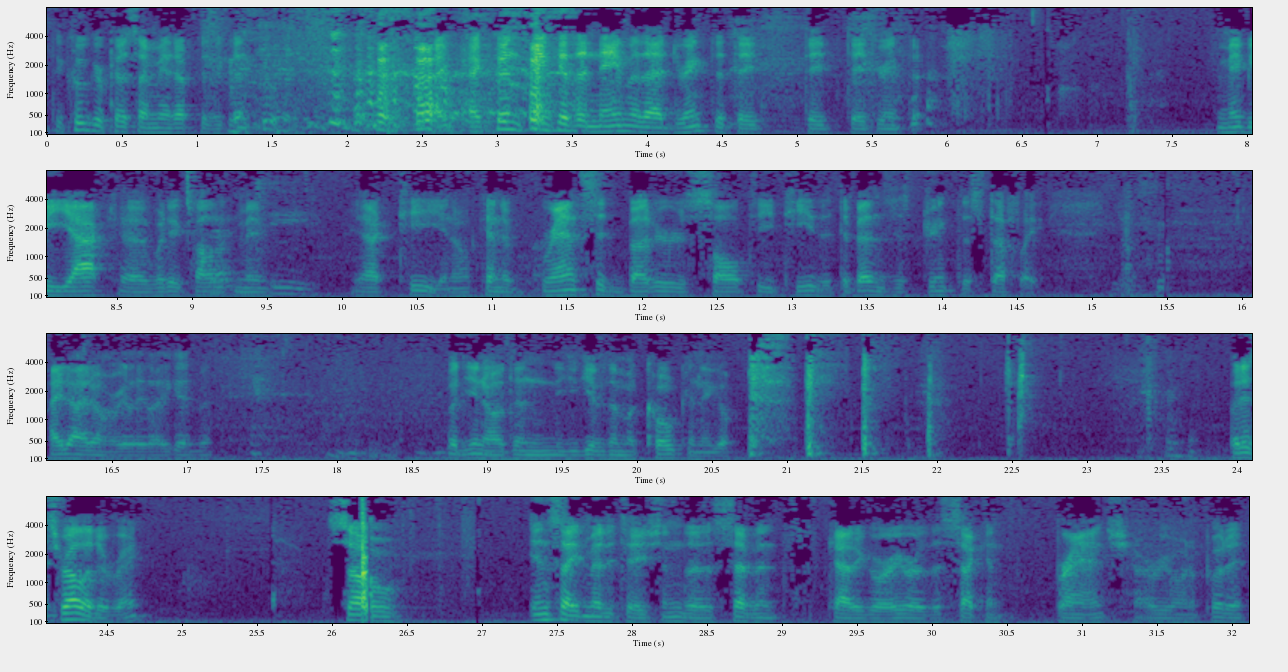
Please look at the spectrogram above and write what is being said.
The cougar piss I made up because I couldn't, I, I, couldn't think of the name of that drink that they, they, they drink. Maybe yak, uh, what do you call it? Maybe yak tea, you know, kind of rancid butter, salty tea. The Tibetans just drink this stuff like. I, I don't really like it, but but you know, then you give them a coke and they go. but it's relative, right? So, insight meditation, the seventh category or the second branch, however you want to put it,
